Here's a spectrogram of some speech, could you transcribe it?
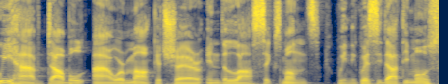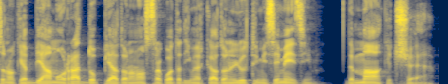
We have doubled our market share in the last six months. Quindi questi dati mostrano che abbiamo raddoppiato la nostra quota di mercato negli ultimi sei mesi. The market share.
